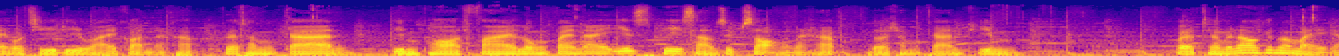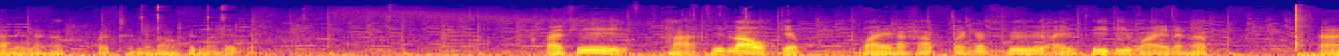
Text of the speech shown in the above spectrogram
IoT device ก่อนนะครับ เพื่อทำการ import ไฟล์ลงไปใน ESP32 นะครับ โดยทำการพิมพ์ เปิด terminal ขึ้นมาใหม่อีกอันนึงนะครับ เปิด terminal ขึ้นมาได้เลยไปที่ผ่าที่เราเก็บไว้นะครับ นั่นก็คือ IoT device นะครับ อ่า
